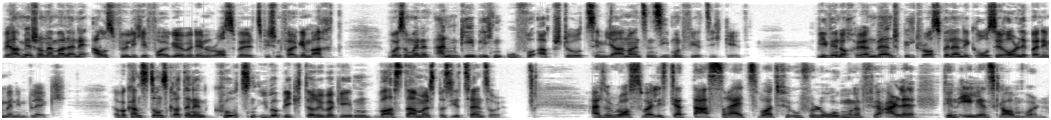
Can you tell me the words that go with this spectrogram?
Wir haben ja schon einmal eine ausführliche Folge über den Roswell-Zwischenfall gemacht, wo es um einen angeblichen UFO-Absturz im Jahr 1947 geht. Wie wir noch hören werden, spielt Roswell eine große Rolle bei den Men in Black. Aber kannst du uns gerade einen kurzen Überblick darüber geben, was damals passiert sein soll? Also Roswell ist ja das Reizwort für Ufologen und für alle, die an Aliens glauben wollen.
